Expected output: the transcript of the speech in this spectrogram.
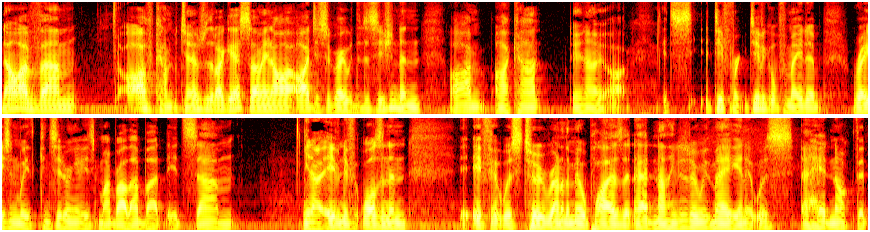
no, I've um, I've come to terms with it. I guess. I mean, I, I disagree with the decision, and I'm I can't. You know, I, it's different difficult for me to reason with, considering it is my brother. But it's um, you know, even if it wasn't, and if it was two run of the mill players that had nothing to do with me, and it was a head knock that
